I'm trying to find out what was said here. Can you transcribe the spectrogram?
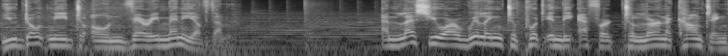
you don't need to own very many of them. Unless you are willing to put in the effort to learn accounting,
